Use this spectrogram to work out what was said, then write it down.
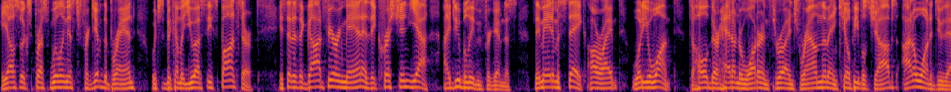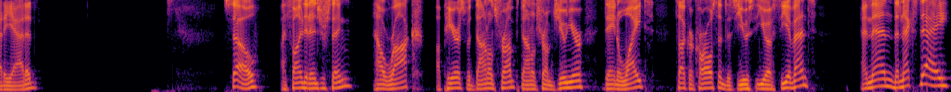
He also expressed willingness to forgive the brand, which has become a UFC sponsor. He said, as a God fearing man, as a Christian, yeah, I do believe in forgiveness. They made a mistake. All right, what do you want? To hold their head underwater and throw and drown them and kill people's jobs? I don't want to do that, he added. So I find it interesting how Rock appears with Donald Trump, Donald Trump Jr., Dana White, Tucker Carlson, this UFC event. And then the next day,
